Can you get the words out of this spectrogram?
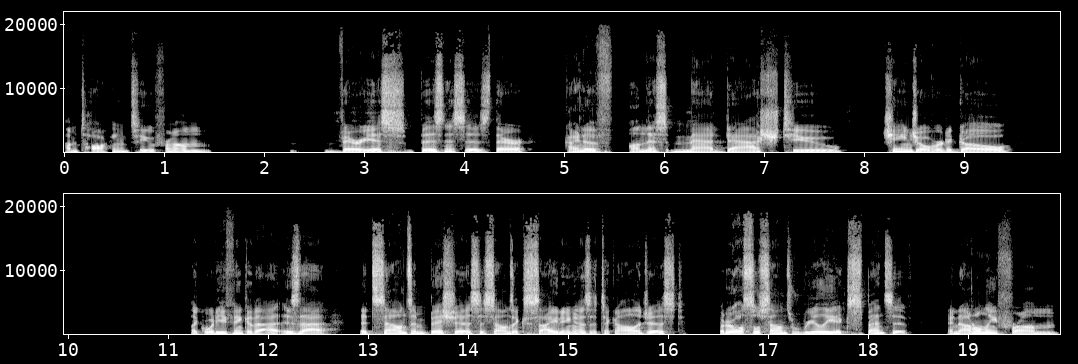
I'm talking to from various businesses, they're kind of on this mad dash to change over to Go like, what do you think of that? Is that it sounds ambitious, it sounds exciting as a technologist, but it also sounds really expensive. And not only from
